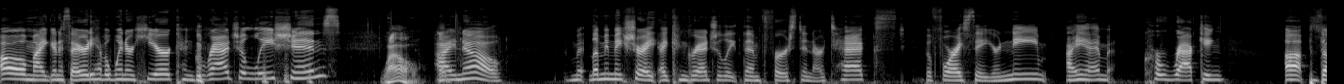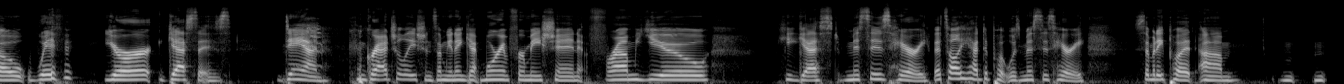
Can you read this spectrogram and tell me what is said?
Oh my goodness, I already have a winner here. Congratulations. Wow. I know. Let me make sure I, I congratulate them first in our text before I say your name. I am cracking up though with your guesses. Dan, congratulations. I'm going to get more information from you. He guessed Mrs. Harry. That's all he had to put was Mrs. Harry. Somebody put um, M-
